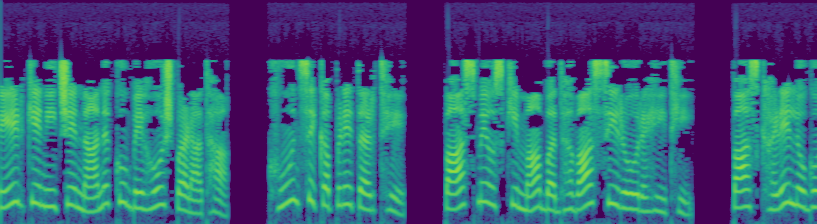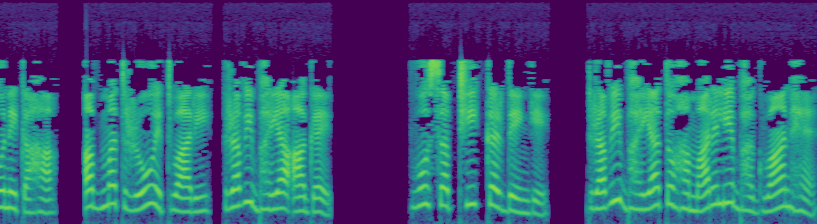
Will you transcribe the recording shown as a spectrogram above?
पेड़ के नीचे नानकू बेहोश पड़ा था। खून से कपड़े तर थे। पास में उसकी माँ बदहवास सी रो रही थी। पास खड़े लोगों ने कहा, अब मत रो इतवारी, रवि भैया आ गए। वो सब ठीक कर देंगे। रवि भैया तो हमारे लिए भगवान हैं।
